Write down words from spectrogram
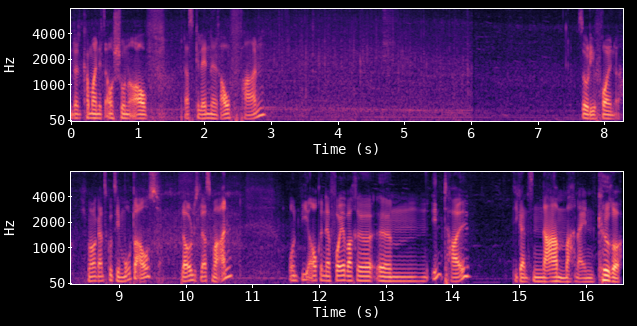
Und dann kann man jetzt auch schon auf das Gelände rauffahren. So, liebe Freunde, ich mache mal ganz kurz den Motor aus. Blaulicht lassen wir an. Und wie auch in der Feuerwache ähm, Intal, die ganzen Namen machen einen Kirre.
